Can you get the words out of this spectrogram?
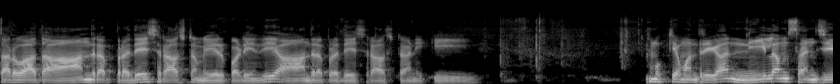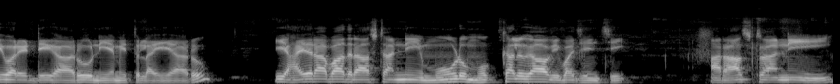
తర్వాత ఆంధ్రప్రదేశ్ రాష్ట్రం ఏర్పడింది. ఆ ఆంధ్రప్రదేశ్ రాష్ట్రానికి ముఖ్యమంత్రిగా నీలం సంజీవరెడ్డి గారు నియమితులయ్యారు. ఈ హైదరాబాద్ రాష్ట్రాన్ని మూడు ముక్కలుగా విభజించి ఆ రాష్ట్రాన్ని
